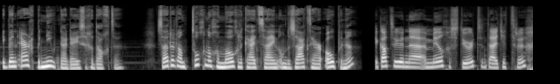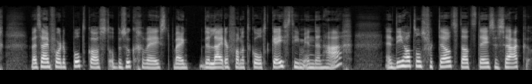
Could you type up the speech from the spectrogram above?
Ik ben erg benieuwd naar deze gedachte. Zou er dan toch nog een mogelijkheid zijn om de zaak te heropenen? Ik had u een, uh, een, mail gestuurd een tijdje terug. Wij zijn voor de podcast op bezoek geweest bij de leider van het Cold Case Team in Den Haag. En die had ons verteld dat deze zaak,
